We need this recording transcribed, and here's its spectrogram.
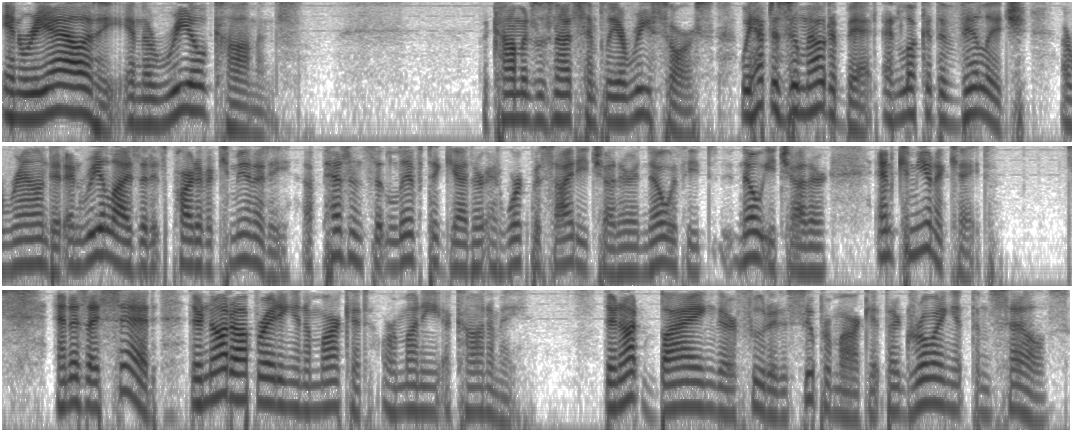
In reality, in the real commons, the commons was not simply a resource. We have to zoom out a bit and look at the village around it and realize that it's part of a community of peasants that live together and work beside each other and know, each, know each other and communicate. And as I said, they're not operating in a market or money economy. They're not buying their food at a supermarket, they're growing it themselves.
